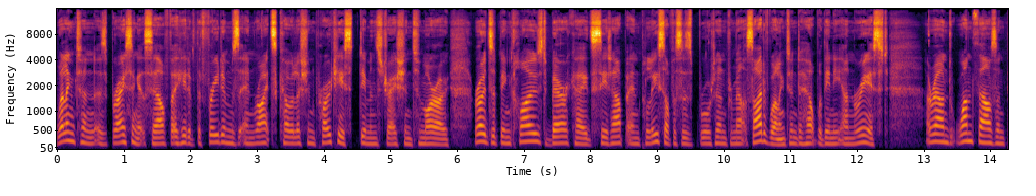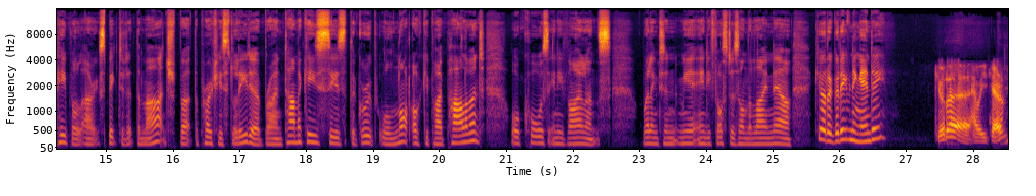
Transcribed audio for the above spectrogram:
Wellington is bracing itself ahead of the Freedoms and Rights Coalition protest demonstration tomorrow. Roads have been closed, barricades set up, and police officers brought in from outside of Wellington to help with any unrest. Around 1,000 people are expected at the march, but the protest leader, Brian Tamaki, says the group will not occupy Parliament or cause any violence. Wellington Mayor Andy Foster's on the line now. Kia ora, good evening, Andy. Kia ora. How are you, Karen?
